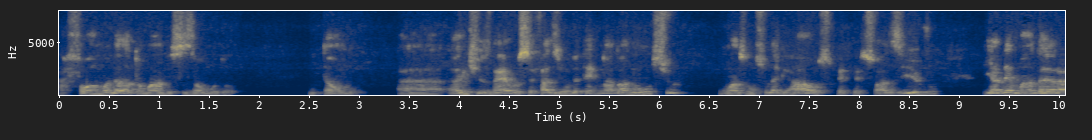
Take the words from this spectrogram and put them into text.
a forma dela tomar uma decisão mudou. Então, uh, antes, né, você fazia um determinado anúncio, um anúncio legal, super persuasivo, e a demanda era,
